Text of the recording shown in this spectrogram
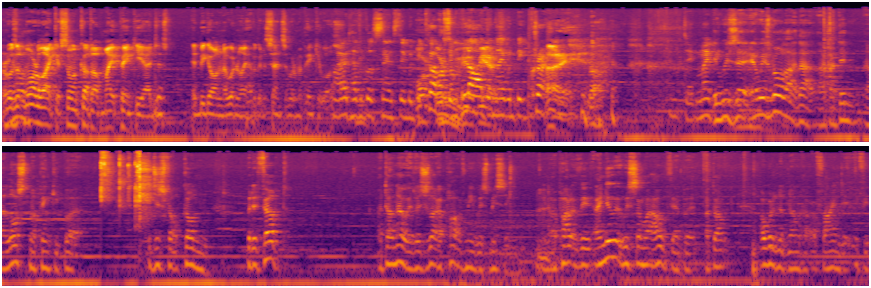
Or was it more like if someone cut off my pinky, I'd just it'd be gone. and I wouldn't really have a good sense of where my pinky was. I would have a good sense they would be Or- or covered some in of your blood beard. and I would be cracking. Aye. Take my It was uh, it was more like that. Like I didn't I lost my pinky, but it just felt gone. But it felt I don't know. It was just like a part of me was missing. You know, a part of it. I knew it was somewhere out there, but I don't. I wouldn't have known how to find it if it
